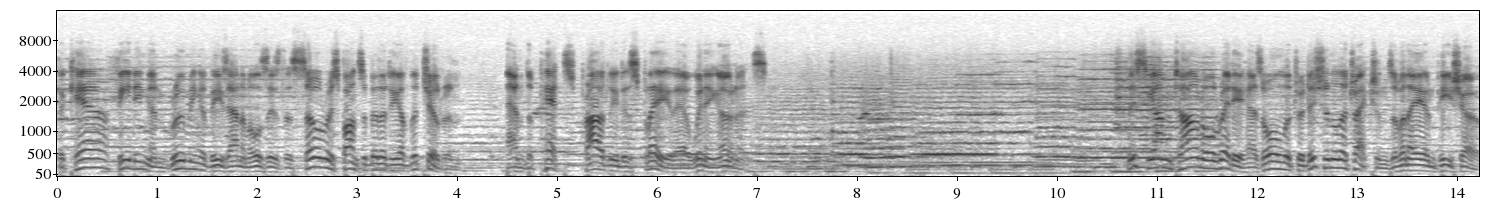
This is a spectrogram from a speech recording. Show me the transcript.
The care, feeding and grooming of these animals is the sole responsibility of the children, and the pets proudly display their winning owners. This young town already has all the traditional attractions of an A&P show.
